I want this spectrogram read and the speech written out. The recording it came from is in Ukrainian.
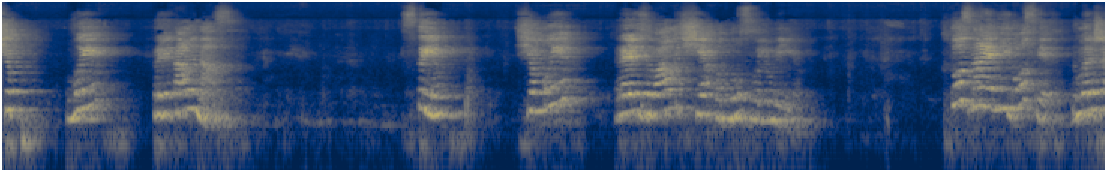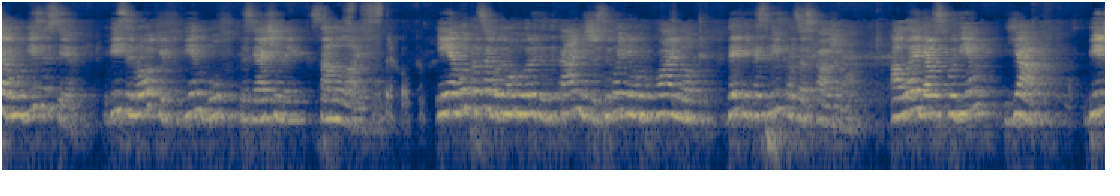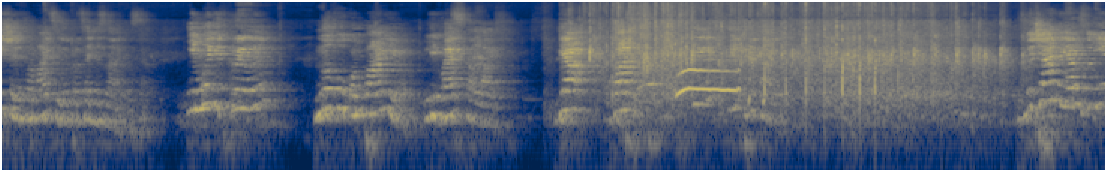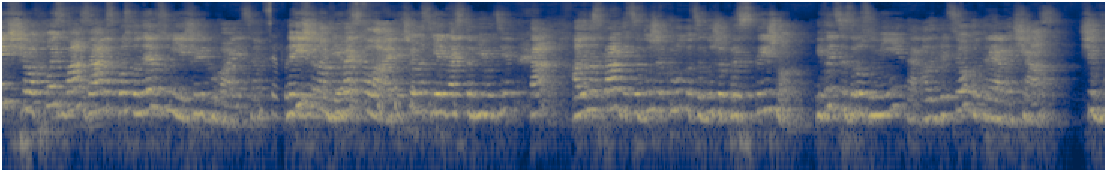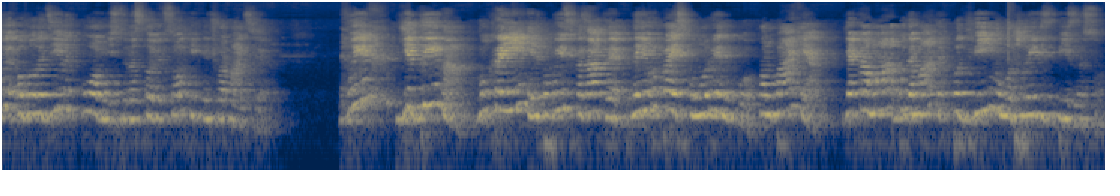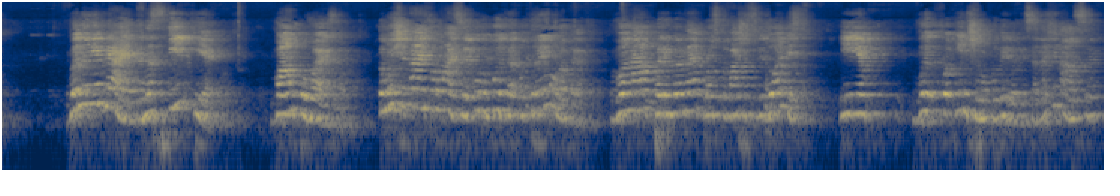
щоб ви привітали нас з тим, що ми реалізували ще одну свою мрію. Хто знає мій досвід в мережевому бізнесі, 8 років він був присвячений саме лайфу. І ми про це будемо говорити детальніше. Сьогодні ми буквально декілька слів про це скажемо. Але я розповім, як більше інформації ви про це дізнаєтеся. І ми відкрили нову компанію Лівеста Лайф. Я вас всіх вітаю. Звичайно, я розумію, що хтось з вас зараз просто не розуміє, що відбувається. Навіщо нам. Лівеста Лайф, якщо у нас є Лівеста Б'юті, так? Але насправді це дуже круто, це дуже престижно. І ви це зрозумієте, але для цього треба час, щоб ви оволоділи повністю на 100% інформацією. Ви єдина в Україні, не побоюсь сказати, на європейському ринку компанія, яка буде мати подвійну можливість бізнесу. Ви не уявляєте, наскільки вам повезло. Тому що та інформація, яку ви будете отримувати, вона переверне просто вашу свідомість, і ви по-іншому подивитеся на фінанси,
